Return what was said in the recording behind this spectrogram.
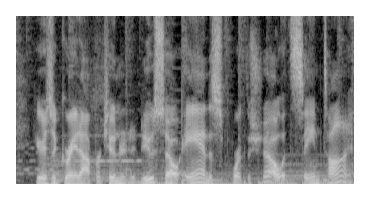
here's a great opportunity to do so and to support the show at the same time.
